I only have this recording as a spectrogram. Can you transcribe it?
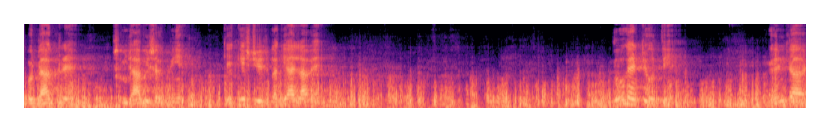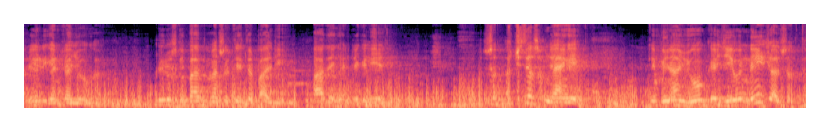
वो डॉक्टर हैं, समझा भी सकती हैं कि किस चीज़ का क्या लाभ है। दो घंटे होते हैं। घंटा, डेढ़ घंटा योगा। फिर उसके बाद प्रोफेसर क्षेत्रपाल जी, आधे घंटे के लिए अच्छी तरह समझाएँगे कि बिना योग के जीवन नहीं चल सकता।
